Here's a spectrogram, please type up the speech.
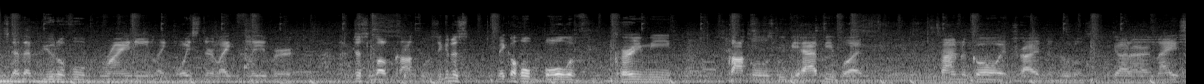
It's got that beautiful, briny, like oyster-like flavor. I just love cockles. You could just make a whole bowl of curry mee, cockles, we'd be happy, but time to go and try the noodles. We got our nice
